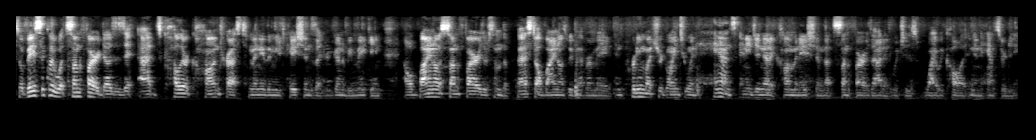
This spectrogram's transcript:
So basically what Sunfire does is it adds color contrast to many of the mutations that you're going to be making. Albino Sunfires are some of the best albinos we've ever made, and pretty much you're going to enhance any genetic combination that Sunfire has added, which is why we call it an enhancer gene.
